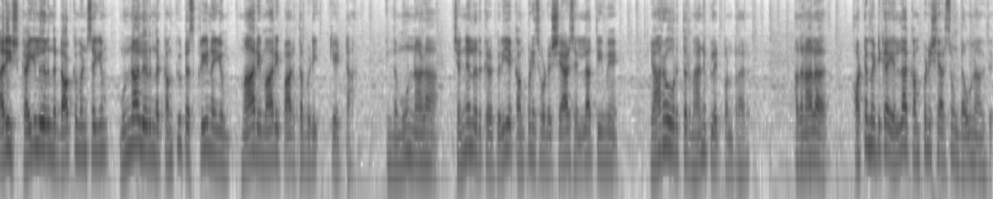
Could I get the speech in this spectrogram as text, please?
ஹரிஷ் கையில் இருந்த டாக்குமெண்ட்ஸையும் முன்னால் இருந்த கம்ப்யூட்டர் ஸ்க்ரீனையும் மாறி மாறி பார்த்தபடி கேட்டான். இந்த மூணு நாளாக சென்னையில் இருக்கிற பெரிய கம்பெனிஸோட ஷேர்ஸ் எல்லாத்தையுமே யாரோ ஒருத்தர் மேனிப்புலேட் பண்ணுறாரு அதனால் ஆட்டோமேட்டிக்காக எல்லா கம்பெனி ஷேர்ஸும் டவுன் ஆகுது.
